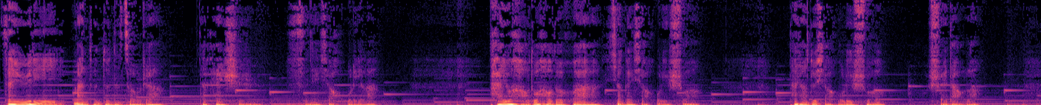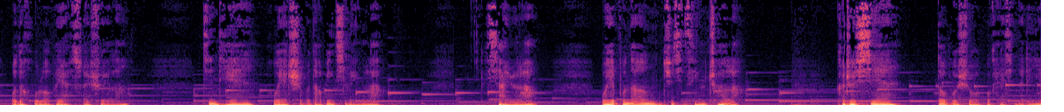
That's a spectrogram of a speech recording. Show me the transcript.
在雨里慢吞吞的走着，它开始思念小狐狸了。还有好多好多话想跟小狐狸说。他想对小狐狸说：“摔倒了，我的胡萝卜也摔碎了。今天我也吃不到冰淇淋了。下雨了，我也不能去骑自行车了。可这些都不是我不开心的理由。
